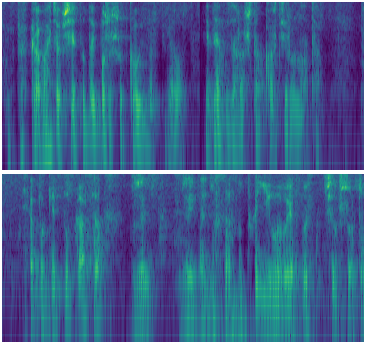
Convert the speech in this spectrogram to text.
Кровать вообще, то дай Боже, щоб колись застеляла. Ідемо зараз в штаб-квартиру НАТО. Я поки спускався, вже, вже по- поїли ви, я ще в шокі.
